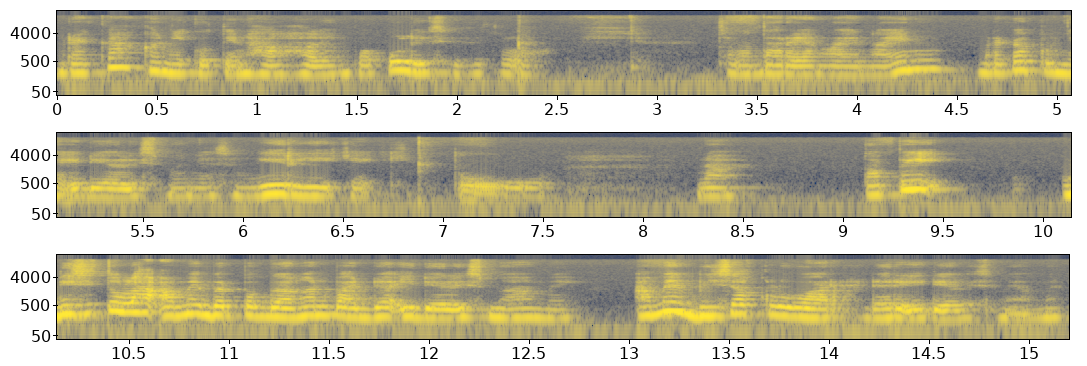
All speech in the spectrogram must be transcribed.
mereka akan ngikutin hal-hal yang populis gitu loh. Sementara yang lain-lain mereka punya idealismenya sendiri kayak gitu. Nah tapi di situlah Ame berpegangan pada idealisme Ame. Ame bisa keluar dari idealisme Ame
